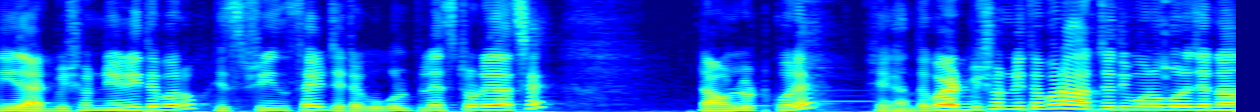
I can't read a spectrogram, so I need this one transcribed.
নিয়ে অ্যাডমিশন নিয়ে নিতে পারো। হিস্ট্রি ইনসাইট যেটা গুগল প্লে স্টোরে আছে ডাউনলোড করে সেখান থেকেও অ্যাডমিশন নিতে পারো। আর যদি মনে করে যে না,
